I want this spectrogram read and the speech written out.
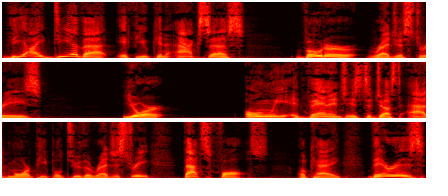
the idea that if you can access voter registries, your only advantage is to just add more people to the registry, that's false. Okay. There is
